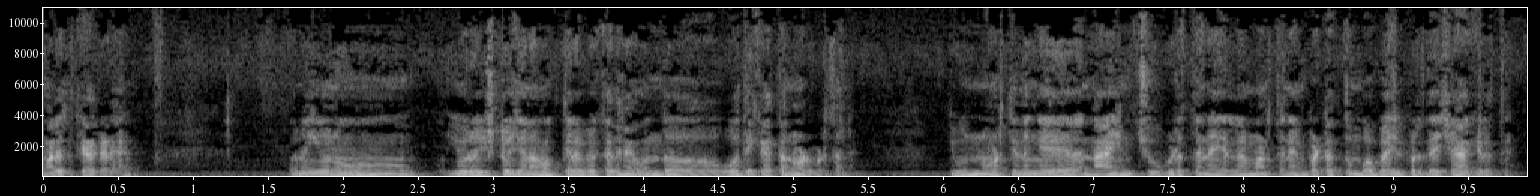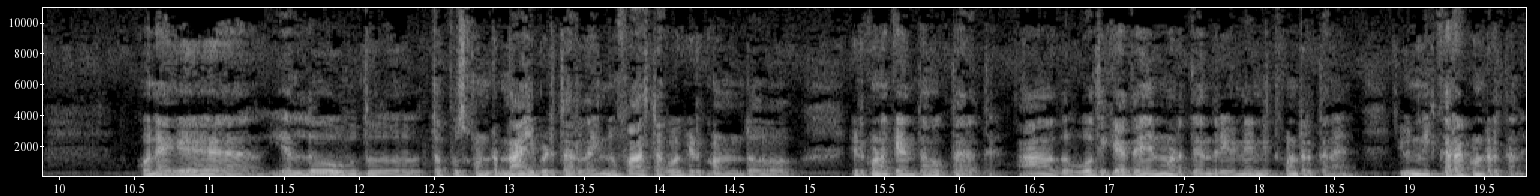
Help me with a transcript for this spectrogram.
ಮರದ ಕೆಳಗಡೆ. ಇವನು ಇವರು ಇಷ್ಟು ಜನ ಹೋಗ್ತಿರಬೇಕಾದ್ರೆ ಒಂದು ಓತಿಕೆ ಆತ ನೋಡ್ಬಿಡ್ತಾನೆ. ಇವನು ನೋಡ್ತಿದ್ದಂಗೆ ನಾಯಿನ ಚೂ ಬಿಡ್ತಾನೆ, ಎಲ್ಲ ಮಾಡ್ತಾನೆ, ಬಟ್ ಅದು ತುಂಬಾ ಬಯಲು ಪ್ರದೇಶ ಆಗಿರುತ್ತೆ. ಕೊನೆಗೆ ಎಲ್ಲೂ ತಪ್ಪಿಸ್ಕೊಂಡ್ರೆ ನಾಯಿ ಬಿಡ್ತಾರಲ್ಲ ಇನ್ನೂ ಫಾಸ್ಟ್ ಆಗಿ ಹಿಡ್ಕೊಂಡು, ಹಿಡ್ಕೊಳಕ್ಕೆ ಅಂತ ಹೋಗ್ತಾ ಇರುತ್ತೆ. ಅದು ಓತಿಕೆ ಆತ ಏನು ಮಾಡುತ್ತೆ ಅಂದ್ರೆ ಇವನೇ ನಿಂತ್ಕೊಂಡಿರ್ತಾನೆ, ಇವನು ನಿಕ್ಕರ್ ಹಾಕೊಂಡಿರ್ತಾನೆ,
